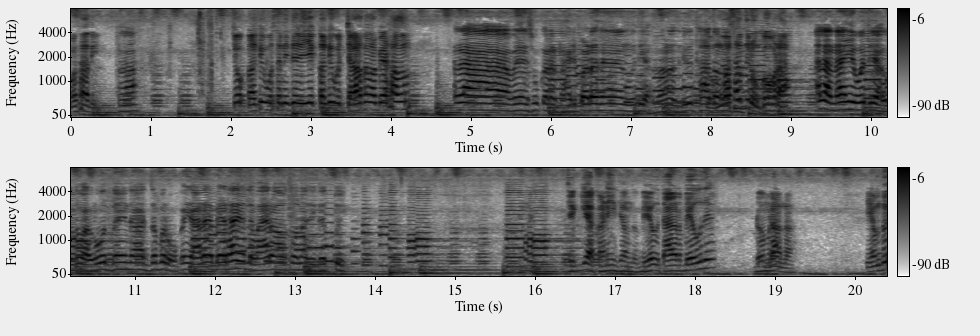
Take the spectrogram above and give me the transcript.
મોસાથી હા. જો કલ્ટિવેશનની જગ્યાએ એક કલ્ટિવેશન ચાર તમે બેઠા છો અલા હવે શું કરે ટાઈટ પડે છે ને ઘણો જીવ થાતો મોસાદી નું ગોબરા? અલા નહીં વધી હાલતું હાલવું જ નહીં ના જબર હો કઈ હારે બેઠા એટલે વાયરો આવતો નથી ગતું જગ્યા ઘણી છે આમ તો બેવ તાર બેવ દે ડોમરા. ના એમ તો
